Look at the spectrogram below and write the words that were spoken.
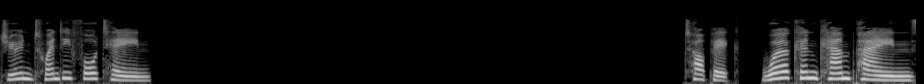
June 2014. Topic: Work and campaigns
